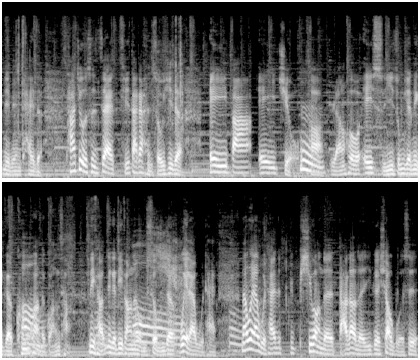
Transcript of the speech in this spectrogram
那边开的，它就是在其实大家很熟悉的。A 八 A 九啊，然后 A 十一中间那个空旷的广场，那条那个地方呢，我们是我们的未来舞台。那未来舞台的希望的达到的一个效果是，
